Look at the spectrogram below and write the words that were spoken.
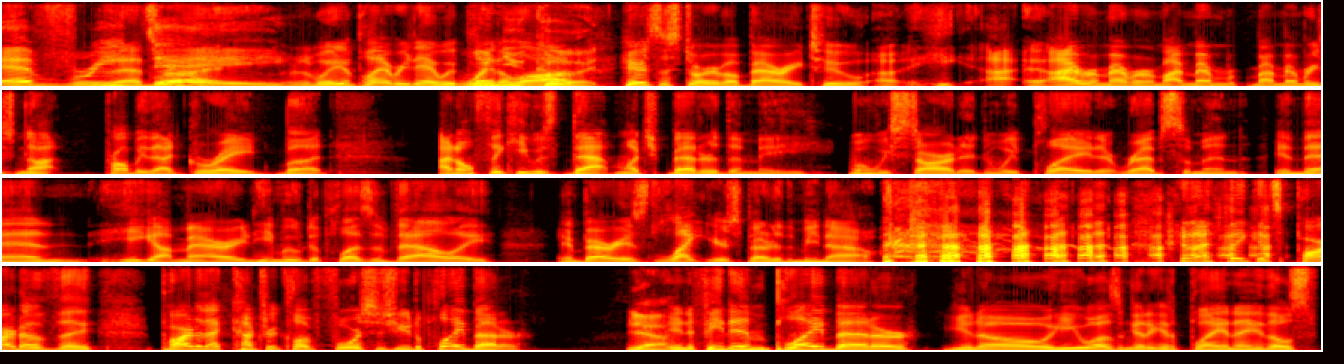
every day. That's right. We didn't play every day. We played a lot. could. Here's the story about Barry too. Uh, he, I, I remember my mem- my memory's not probably that great, but I don't think he was that much better than me when we started and we played at Rebsamen. And then he got married. and He moved to Pleasant Valley. And Barry is light years better than me now, and I think it's part of the part of that country club forces you to play better. Yeah. And if he didn't play better, you know, he wasn't going to get to play in any of those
